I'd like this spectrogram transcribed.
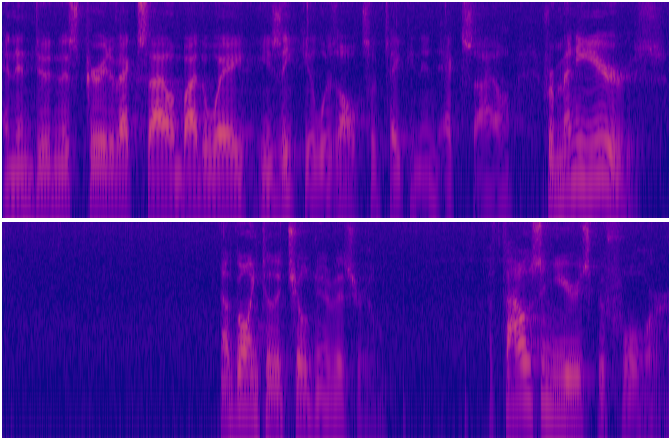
And then during this period of exile, and by the way, Ezekiel was also taken into exile for many years. Now, going to the children of Israel, a thousand years before,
